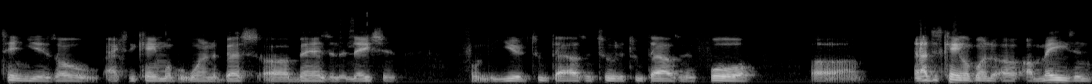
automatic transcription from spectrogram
ten years old. Actually, came up with one of the best uh, bands in the nation from the year 2002 to 2004. And I just came up under an amazing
